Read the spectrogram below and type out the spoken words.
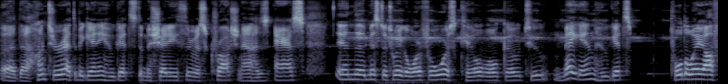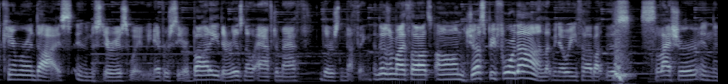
uh, the hunter at the beginning who gets the machete through his crotch and out his ass. And the Mr. Twig Award for Worst Kill will go to Megan, who gets pulled away off camera and dies in a mysterious way. We never see her body, there is no aftermath, there's nothing. And those are my thoughts on Just Before Dawn. Let me know what you thought about this slasher in the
